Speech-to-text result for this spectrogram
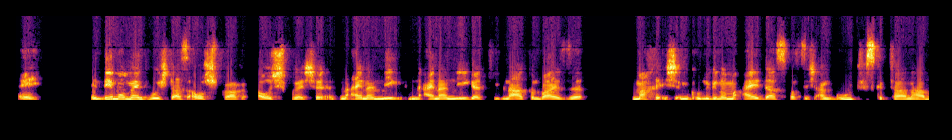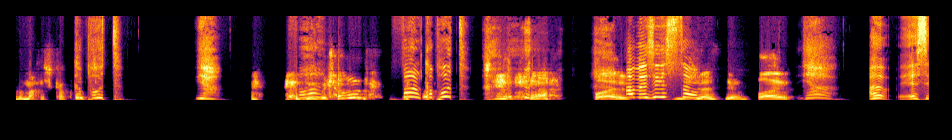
Ey, in dem Moment, wo ich das aussprach, ausspreche, in einer, in einer negativen Art und Weise, mache ich im Grunde genommen all das, was ich an Gutes getan habe, mache ich kaputt. Kaputt. Ja, voll, kaputt. voll kaputt. ja, voll. Aber es ist so. dir, voll. Ja. Es,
